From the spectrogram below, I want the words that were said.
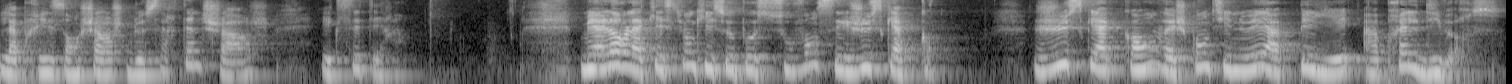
la prise en charge de certaines charges, etc. Mais alors la question qui se pose souvent, c'est jusqu'à quand? Jusqu'à quand vais-je continuer à payer après le divorce?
